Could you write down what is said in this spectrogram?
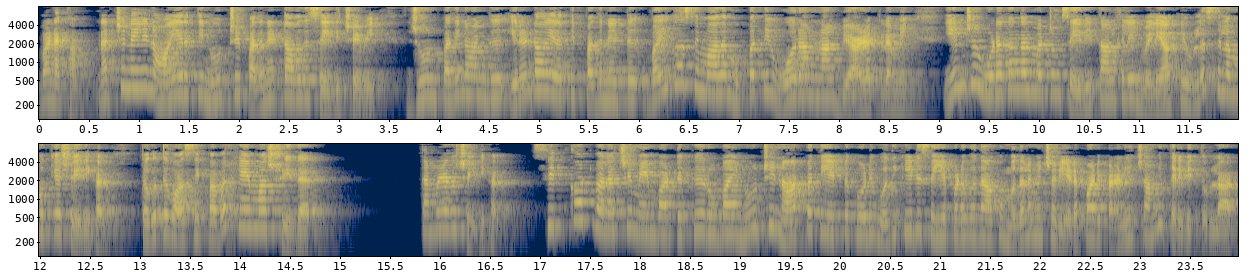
வணக்கம். நச்சினையின் ஆயிரத்தி நூற்றி பதினெட்டாவது செய்தி சேவை. ஜூன் பதினான்கு இரண்டாயிரத்தி பதினெட்டு வைகாசி மாதம் முப்பத்தி ஓராம் நாள் வியாழக்கிழமை. இன்று ஊடகங்கள் மற்றும் செய்தித்தாள்களில் வெளியாகியுள்ள சில முக்கிய செய்திகள். தொகுத்து வாசிப்பவர் ஹேமா ஸ்ரீதர். தமிழக செய்திகள். சிப்காட் வளர்ச்சி மேம்பாட்டுக்கு ரூபாய் நூற்றி நாற்பத்தி எட்டு கோடி ஒதுக்கீடு செய்யப்படுவதாக முதலமைச்சர் எடப்பாடி பழனிசாமி தெரிவித்துள்ளார்.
